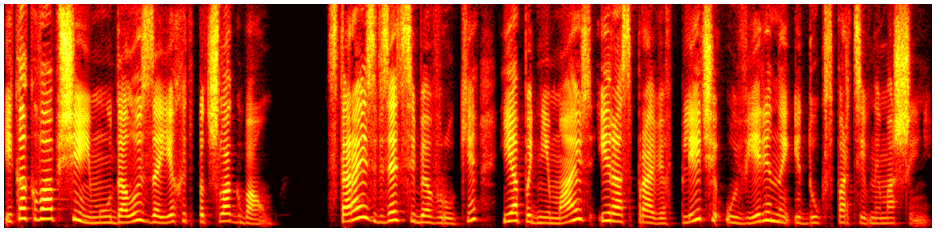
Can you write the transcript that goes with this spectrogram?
И как вообще ему удалось заехать под шлагбаум? Стараясь взять себя в руки, я поднимаюсь и, расправив плечи, уверенно иду к спортивной машине.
